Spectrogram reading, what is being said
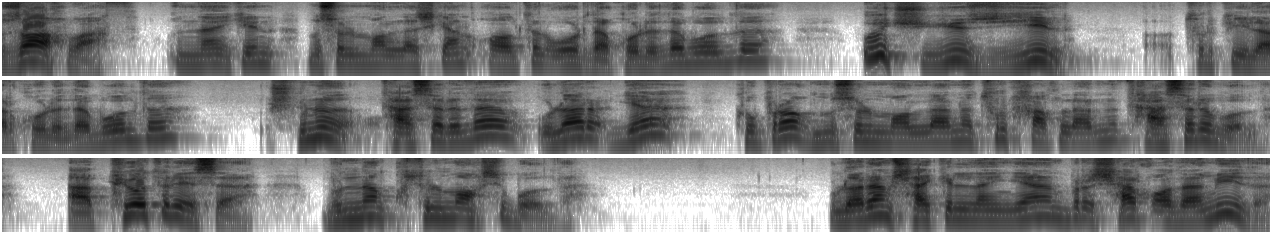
Uzoq vaqt undan keyin musulmonlashgan oltin o'rda qo'lida bo'ldi. Uch yuz yil turkiylar qo'lida bo'ldi. Shuni ta'sirida ularga ko'proq musulmonlarni turk xalqlarini ta'siri bo'ldi. A pyotr esa bundan qutulmoqchi bo'ldi. Ular ham shakllangan bir sharq odami edi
